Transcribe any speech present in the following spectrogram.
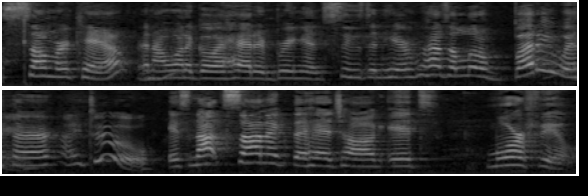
summer camp. And mm-hmm. I want to go ahead and bring in Susan here, who has a little buddy with her. I do. It's not Sonic the Hedgehog, it's Morfield.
